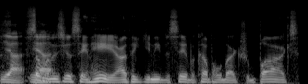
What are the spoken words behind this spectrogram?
Yeah. Someone yeah. is just saying, hey, I think you need to save a couple of extra bucks,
